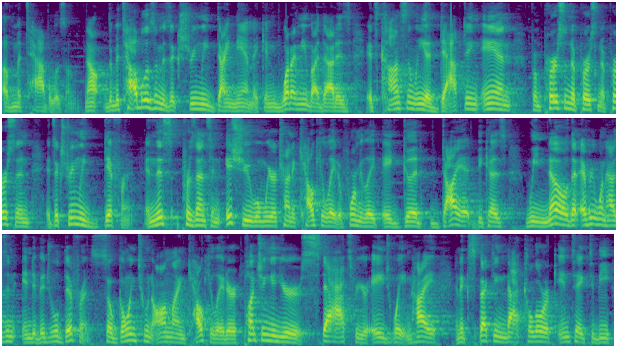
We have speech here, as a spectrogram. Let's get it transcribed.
of metabolism. Now, the metabolism is extremely dynamic. And what I mean by that is it's constantly adapting and from person to person to person, it's extremely different. And this presents an issue when we are trying to calculate or formulate a good diet because we know that everyone has an individual difference. So going to an online calculator, punching in your stats for your age, weight, and height, and expecting that caloric intake to be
